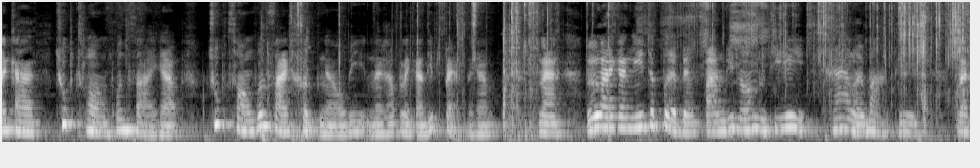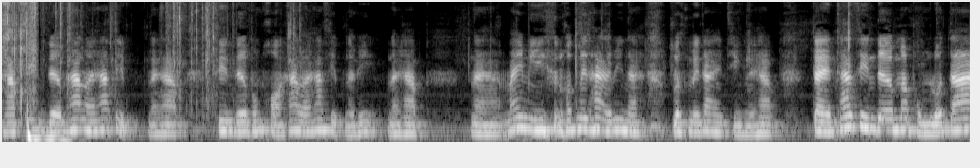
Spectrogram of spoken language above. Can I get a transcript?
รายการชุบทองพ่นสายครับ ชุบทองพ่นสายขดเงาพี่นะครับรายการที่แปดนะครับ นะรายการนี้จะเปิดแบ่งปันพี่น้องอยู่ที่ห้าร้อยบาทพี่นะครับซีนเดิมห้าร้อยห้าสิบนะครับซีนเดิมผมขอห้าร้อยห้าสิบนะพี่นะครับนะไม่มีลดไม่ได้นะพี่นะลดไม่ได้จริงๆนะครับ แต่ถ้าซีนเดิมมาผมลดได้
